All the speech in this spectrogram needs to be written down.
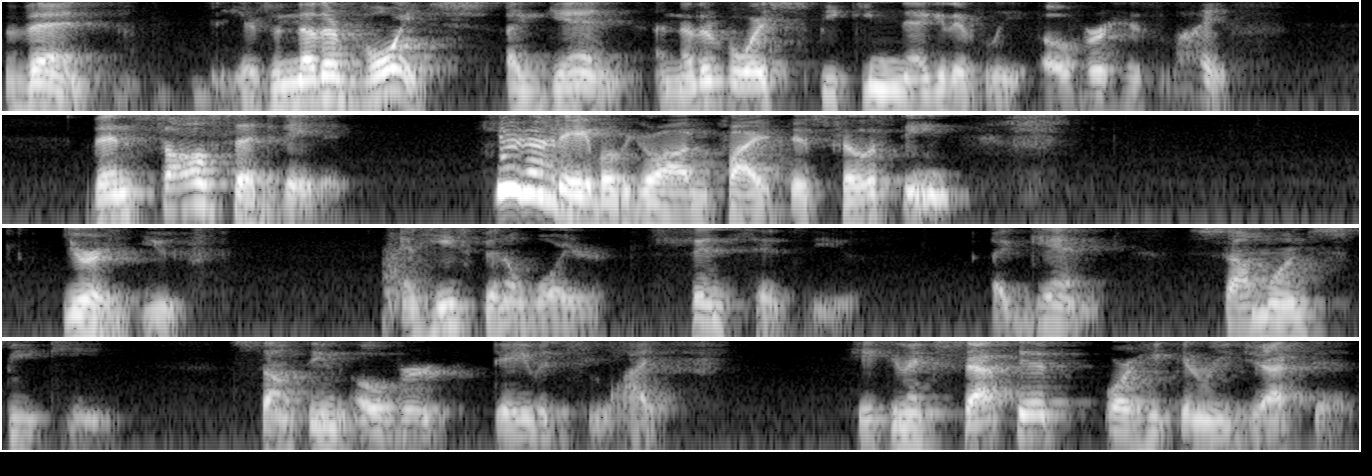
Then, here's another voice, again, another voice speaking negatively over his life. Then Saul said to David, You're not able to go out and fight this Philistine. You're a youth, and he's been a warrior since his youth. Again, someone speaking something over David's life. He can accept it or he can reject it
